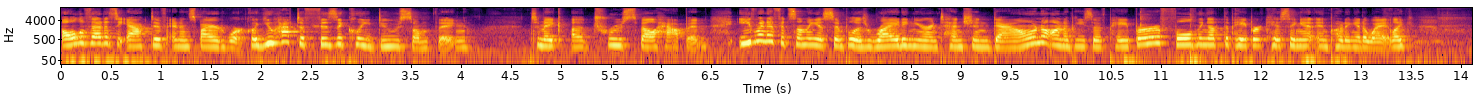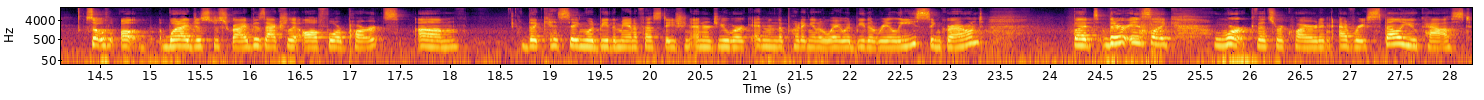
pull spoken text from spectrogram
all of that is the active and inspired work. Like you have to physically do something to make a true spell happen. Even if it's something as simple as writing your intention down on a piece of paper, folding up the paper, kissing it, and putting it away. Like, so what I just described is actually all four parts. Um, the kissing would be the manifestation energy work, and then the putting it away would be the release and ground. But there is like work that's required in every spell you cast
